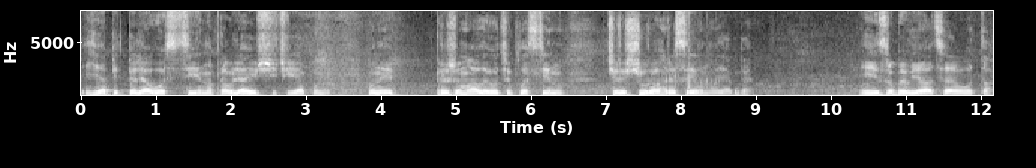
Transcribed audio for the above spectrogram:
Я підпиляв ось ці направляючі, чи як вони. Вони прижимали оцю пластину чересчур агресивно, якби. І зробив я це отак.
